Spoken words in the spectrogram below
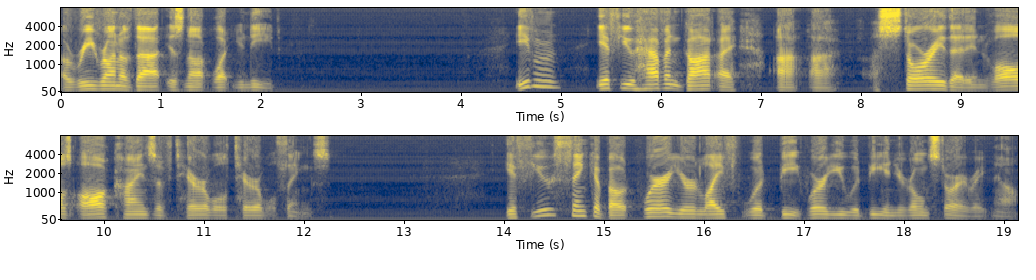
A rerun of that is not what you need. Even if you haven't got a, a, a, a story that involves all kinds of terrible, terrible things, if you think about where your life would be, where you would be in your own story right now,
